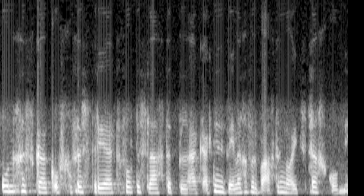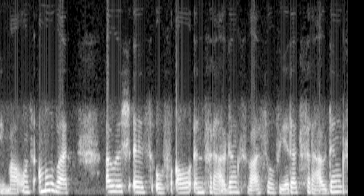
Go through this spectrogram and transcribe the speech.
ongeskik of gefrustreerd of op 'n slegte plek. Ek het nie noodwendig verwagting iets terugkom nie, maar ons almal wat ouers is of al in verhoudings was, sal weet dat verhoudings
